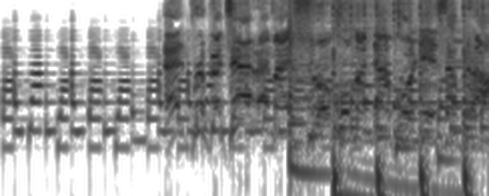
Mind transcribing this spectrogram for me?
È il proprietario maestro comandante con le sabra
